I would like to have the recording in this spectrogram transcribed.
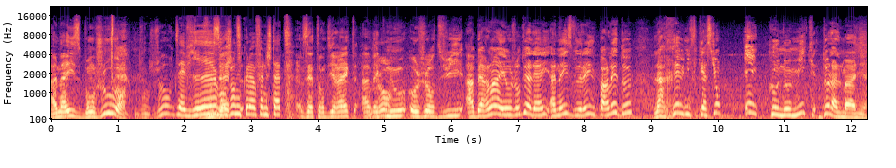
Anaïs, bonjour. Bonjour Xavier, bonjour Nicolas Offenstadt. Vous êtes en direct avec nous aujourd'hui à Berlin et aujourd'hui Anaïs, vous allez nous parler de la réunification économique de l'Allemagne.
